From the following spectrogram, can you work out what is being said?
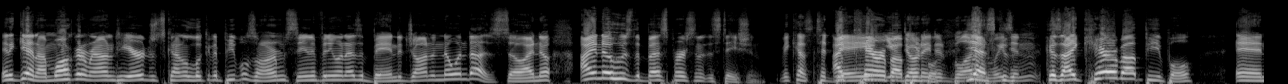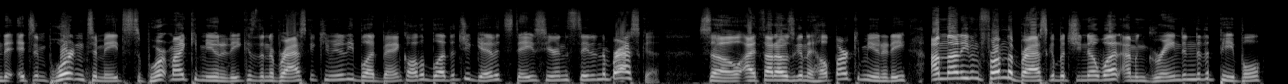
And again, I'm walking around here just kind of looking at people's arms, seeing if anyone has a bandage on, and no one does. So I know I know who's the best person at the station. because today I care you about donated people. blood yes, we didn't. because I care about people. And it's important to me to support my community because the Nebraska Community Blood Bank, all the blood that you give, it stays here in the state of Nebraska. So I thought I was going to help our community. I'm not even from Nebraska, but you know what? I'm ingrained into the people.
